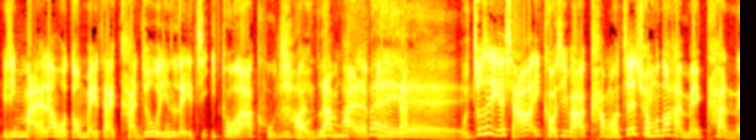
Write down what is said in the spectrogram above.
已经买了，但我都没在看，就是我已经累积一拖拉苦日本男排的比赛，我就是也想要一口气把它看完，这些全部都还没看呢。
